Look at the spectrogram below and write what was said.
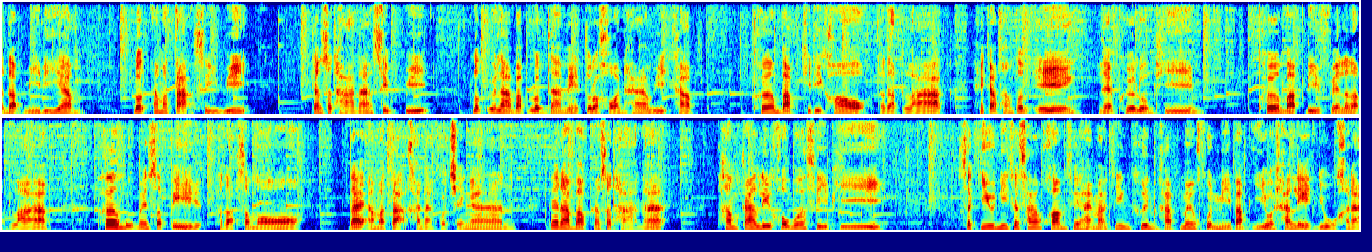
ระดับ medium ลดอมตะ 4 วิ กันสถานะ 10 วิ ลดเวลาบัฟลดดาเมจตัวละคร 5 วิครับ เพิ่มบัฟคิติคอลระดับลาร์กให้กับทั้งตนเอง และเพื่อร่วมทีม เพิ่มบัฟดีเฟน s ์ระดับลาร์กเพิ่มมูเมนสปีดระดับ small ได้อมตะขณะกดใช้งาน ได้รับบัฟการสถานะทำการ recover CP สกิลนี้จะสร้างความเสียหายมากยิ่งขึ้นครับ เมื่อคุณมีบัฟ e v o c i o n Rate อยู่ขณะ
